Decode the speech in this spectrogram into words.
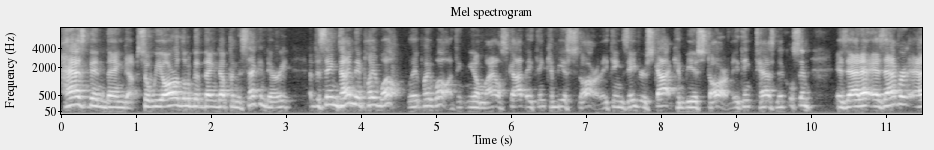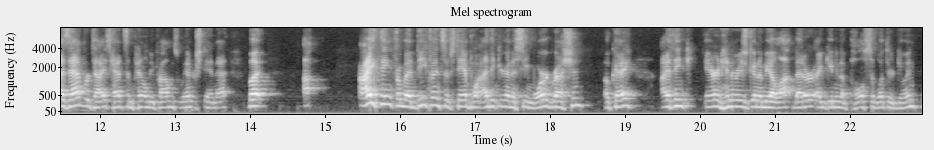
has been banged up. So we are a little bit banged up in the secondary. At the same time, they play well. They play well. I think, you know, Miles Scott, they think can be a star. They think Xavier Scott can be a star. They think Taz Nicholson is at, as, adver- as advertised, had some penalty problems. We understand that. But I think from a defensive standpoint, I think you're going to see more aggression. Okay. I think Aaron Henry is going to be a lot better at getting a pulse of what they're doing.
